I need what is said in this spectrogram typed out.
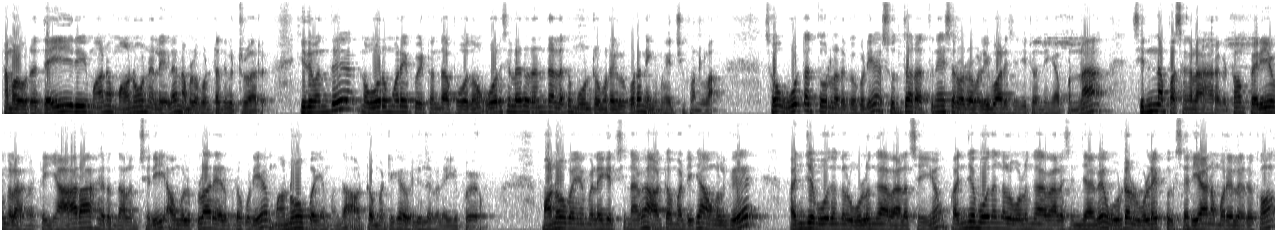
நம்ம ஒரு தைரியமான மனோநிலையில் நம்மளை கொண்டு வந்து விட்டுருவார். இது வந்து ஒரு முறை போயிட்டு வந்தால் போதும். ஒரு சிலர் ரெண்டு அல்லது மூன்று முறைகள் கூட நீங்கள் முயற்சி பண்ணலாம். ஸோ ஊட்டத்தூரில் இருக்கக்கூடிய சுத்த ரத்னேஸ்வரோட வழிபாடு செஞ்சுட்டு வந்தீங்க அப்படின்னா சின்ன பசங்களாக இருக்கட்டும் பெரியவங்களாகட்டும் யாராக இருந்தாலும் சரி அவங்களுக்குள்ளார ஏற்படக்கூடிய மனோபயம் வந்து ஆட்டோமேட்டிக்காக வெளியில் விலகி போயிடும் மனோபயம் விலகிடுச்சுனாவே ஆட்டோமேட்டிக்காக அவங்களுக்கு பஞ்சபூதங்கள் ஒழுங்காக வேலை செய்யும். பஞ்சபூதங்கள் ஒழுங்காக வேலை செஞ்சாவே உடல் உழைப்பு சரியான முறையில் இருக்கும்.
